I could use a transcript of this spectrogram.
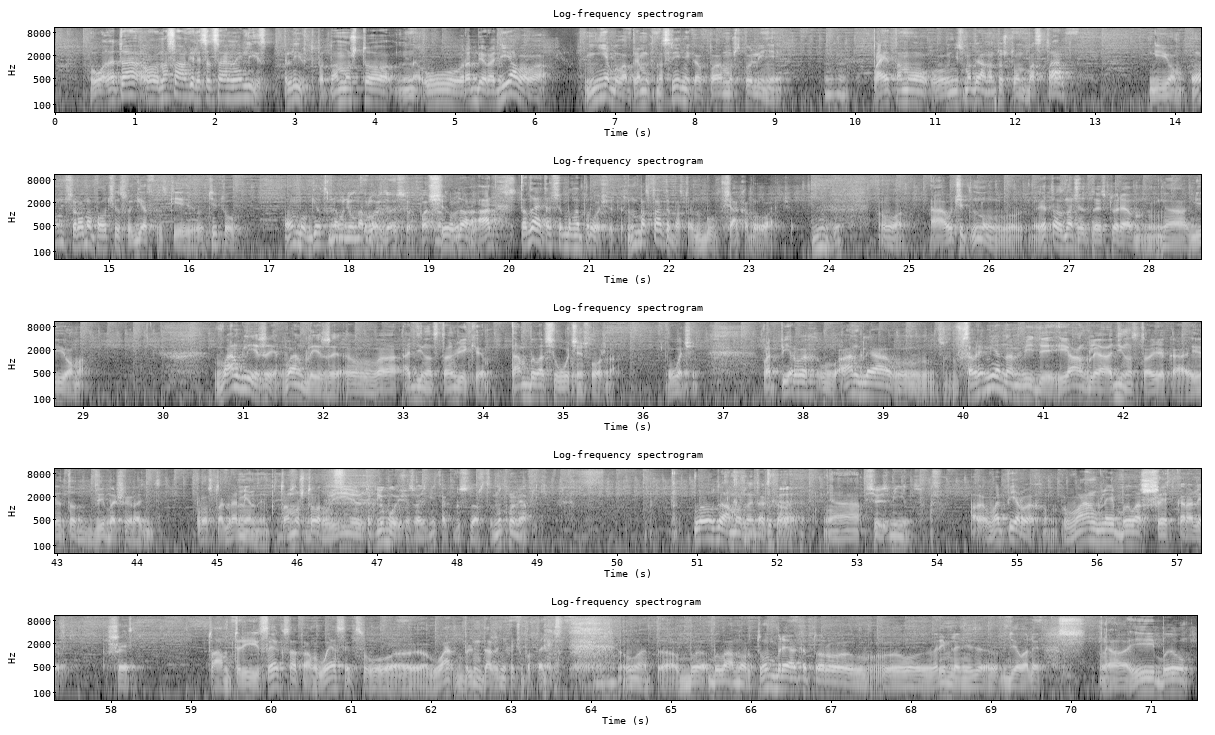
Вот, это э, на самом деле социальный лист, лифт, потому что у Робера Дьявола не было прямых наследников по мужской линии. Поэтому, э, несмотря на то, что он бастард, Гийом, он все равно получил свой герцогский титул. Он был герцогом. Ну, у него на кровь, да, все, Все, кровь. да. А тогда это все было проще. То есть, ну, бастард и бастард, ну, всяко бывает. Ну, да. Вот. А учить, ну, это значит это история а, Гийома. В Англии же, в Англии же в XI веке там было все очень сложно. Очень. Во-первых, Англия в современном виде и Англия XI века – это две большие разницы. Просто огроменные. Потому что, Ну, и так любой сейчас возьми так государство, ну, кроме Африки. ну да, можно и так сказать. А, Все изменилось. Во-первых, в Англии было шесть королевств. Шесть. Там три секса, там Уэссекс, блин, даже не хочу повторять. Вот. э, Была Нортумбрия, которую э, римляне делали. Э, И был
